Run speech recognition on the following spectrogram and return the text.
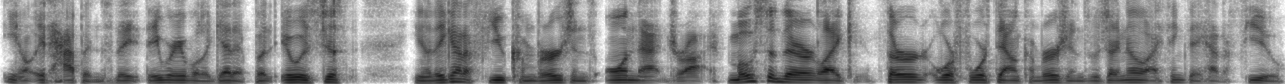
you know it happens. They they were able to get it, but it was just you know they got a few conversions on that drive. Most of their like third or fourth down conversions, which I know I think they had a few,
